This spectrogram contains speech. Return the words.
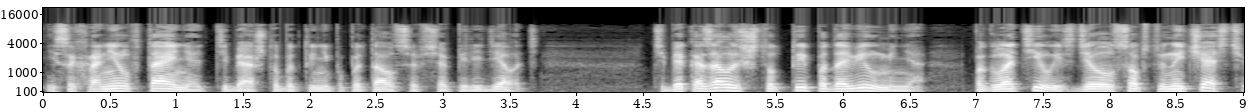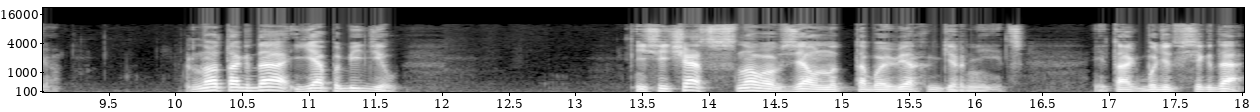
и сохранил в тайне от тебя, чтобы ты не попытался все переделать. Тебе казалось, что ты подавил меня» поглотил и сделал собственной частью. Но тогда я победил. И сейчас снова взял над тобой верх герниец. И так будет всегда.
